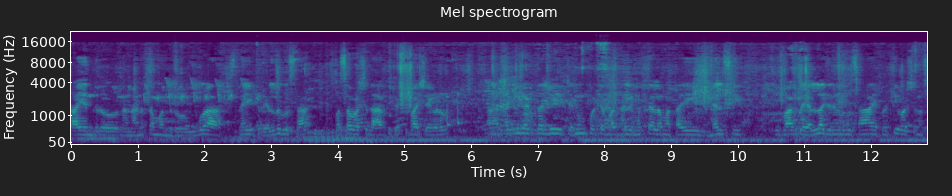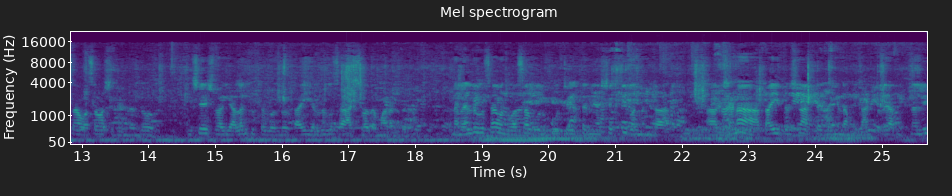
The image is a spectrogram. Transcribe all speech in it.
ತಾಯಂದಿರು, ನನ್ನ ಅಣ್ಣ ತಮ್ಮಂದಿರು, ಯುವ ಸ್ನೇಹಿತರು ಎಲ್ರಿಗೂ ಸಹ ಹೊಸ ವರ್ಷದ ಆರ್ಥಿಕ ಶುಭಾಶಯಗಳು. ಶಿಡ್ಲಘಟ್ಟದಲ್ಲಿ ಜಂಗಮಕೋಟೆ ಭಾಗದಲ್ಲಿ ಮುತ್ತಲಮ್ಮ ತಾಯಿ ನೆಲೆಸಿ, ಈ ಭಾಗದ ಎಲ್ಲ ಜನರಿಗೂ ಸಹ ಪ್ರತಿ ವರ್ಷವೂ ಸಹ ಹೊಸ ವರ್ಷದಿಂದಂದು ವಿಶೇಷವಾಗಿ ಅಲಂಕೃತಗೊಂಡು ತಾಯಿ ಎಲ್ರಿಗೂ ಸಹ ಆಶೀರ್ವಾದ ಮಾಡುತ್ತದೆ ನಮ್ಮೆಲ್ರಿಗೂ ಸಹ ಒಂದು ಹೊಸ ಗುರುಪು ಚೈತನ್ಯ, ಶಕ್ತಿ ಬಂದಂಥ ಆ, ಕ್ಷಣ ತಾಯಿ ದರ್ಶನ ಆಗ್ತಾ ಇದ್ದಂಗೆ ನಮ್ಗೆ ಕಾಣ್ತದೆ. ಆ ನಿಟ್ಟಿನಲ್ಲಿ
